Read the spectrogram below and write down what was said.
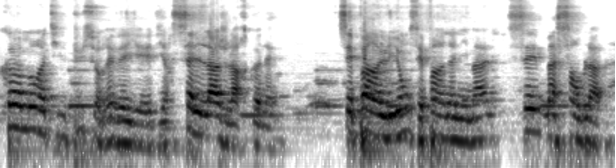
Comment a-t-il pu se réveiller et dire celle-là, je la reconnais C'est pas un lion, c'est pas un animal, c'est ma semblable.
